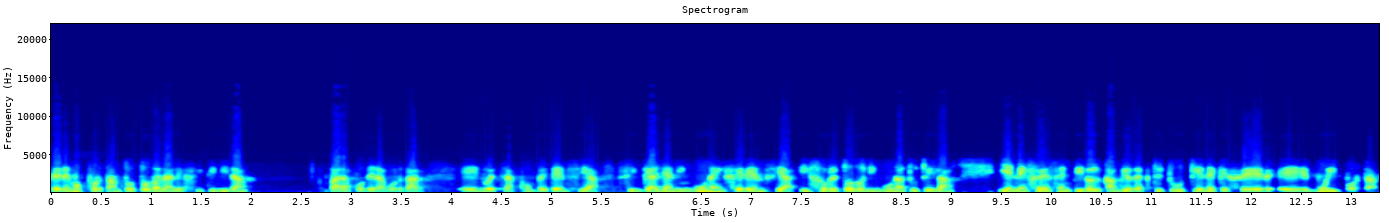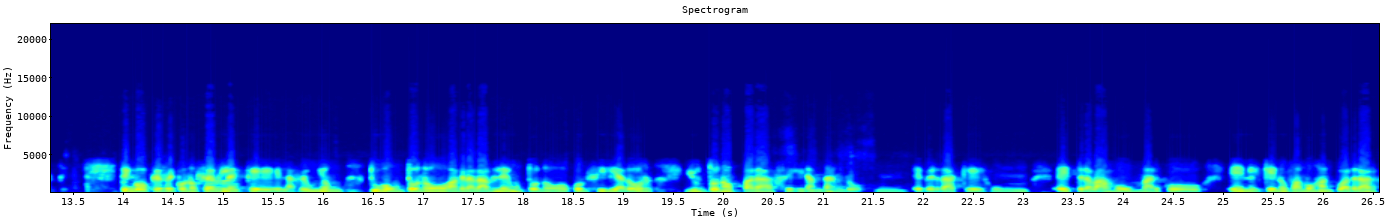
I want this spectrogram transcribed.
Tenemos, por tanto, toda la legitimidad para poder abordar eh, nuestras competencias sin que haya ninguna injerencia y sobre todo ninguna tutela. Y en ese sentido el cambio de actitud tiene que ser eh, muy importante. Tengo que reconocerle que la reunión tuvo un tono agradable, un tono conciliador y un tono para seguir andando. Mm, es verdad que es un eh, trabajo, un marco en el que nos vamos a encuadrar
